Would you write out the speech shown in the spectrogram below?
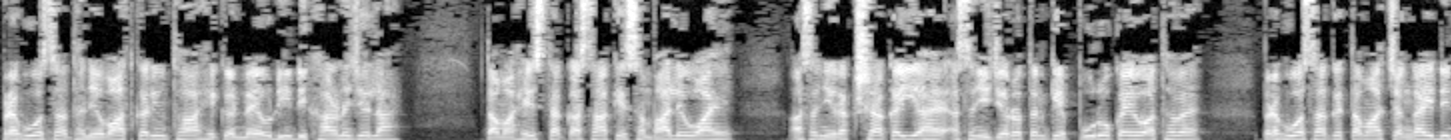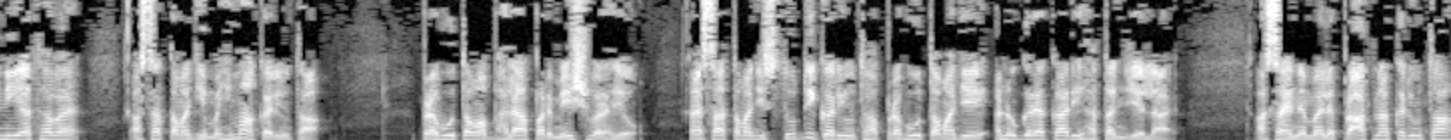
प्रभु असां धन्यवाद करियूं था हिकु नयो ॾींहुं ॾेखारण जे लाइ तव्हां हेसि तक असां खे संभालियो आहे असांजी रक्षा कई आहे असांजी ज़रूरतनि खे पूरो कयो अथव प्रभु असांखे तव्हां चङाई ॾिनी अथव असां तव्हांजी महिमा करियूं था પ્રભુ તમ ભલા પરમેશ્વર હયો આસા તમજી સ્તુતિ કર્યુ તા પ્રભુ તમજે અનુગ્રહકારી હતનજે લાય અસા ઇન મેલે પ્રાર્થના કર્યુ તા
